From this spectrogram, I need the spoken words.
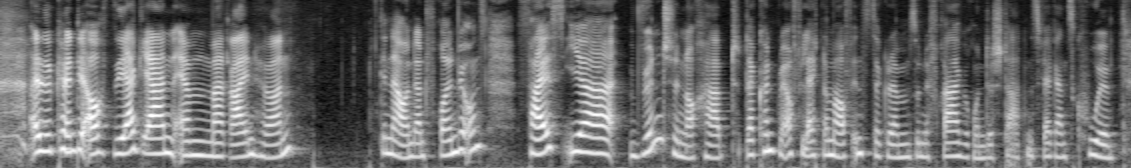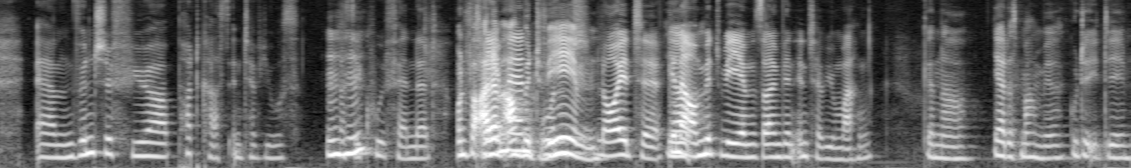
also könnt ihr auch sehr gern ähm, mal reinhören. Genau, und dann freuen wir uns. Falls ihr Wünsche noch habt, da könnten wir auch vielleicht nochmal auf Instagram so eine Fragerunde starten. Das wäre ganz cool. Ähm, Wünsche für Podcast-Interviews, mhm. was ihr cool fändet. Und vor Themen allem auch mit wem. Leute, ja. genau, mit wem sollen wir ein Interview machen? Genau. Ja, das machen wir. Gute Idee.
